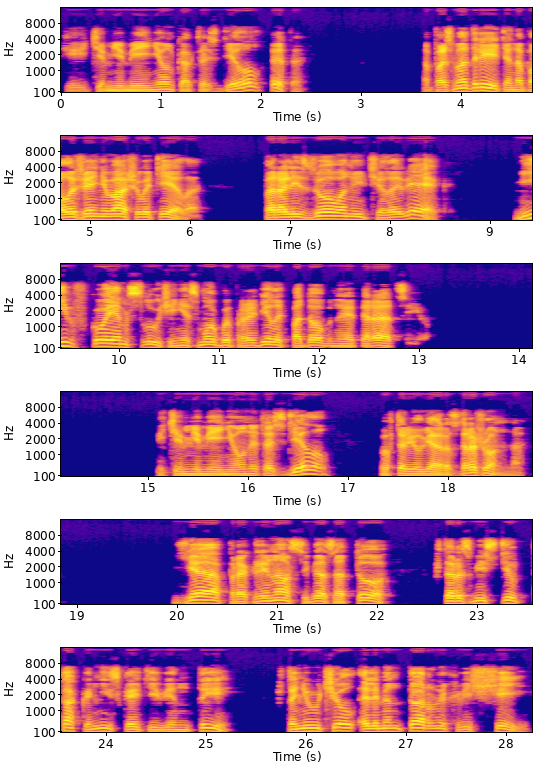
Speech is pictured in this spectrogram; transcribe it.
И тем не менее он как-то сделал это. Посмотрите на положение вашего тела. Парализованный человек ни в коем случае не смог бы проделать подобную операцию. — И тем не менее он это сделал, — повторил я раздраженно. Я проклинал себя за то, что разместил так низко эти винты, что не учел элементарных вещей.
